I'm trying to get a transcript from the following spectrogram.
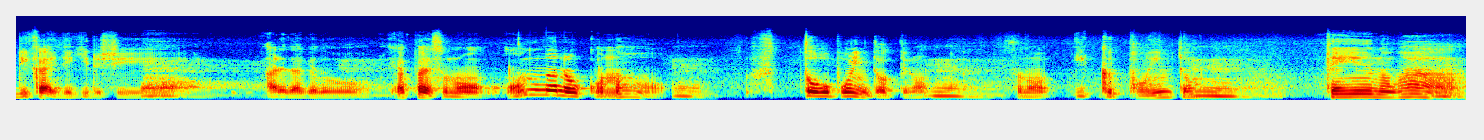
理解できるし、あれだけどやっぱりその女の子のうん。沸騰ポイントっていうの、うん。その行くポイント？っうん。ていうのが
